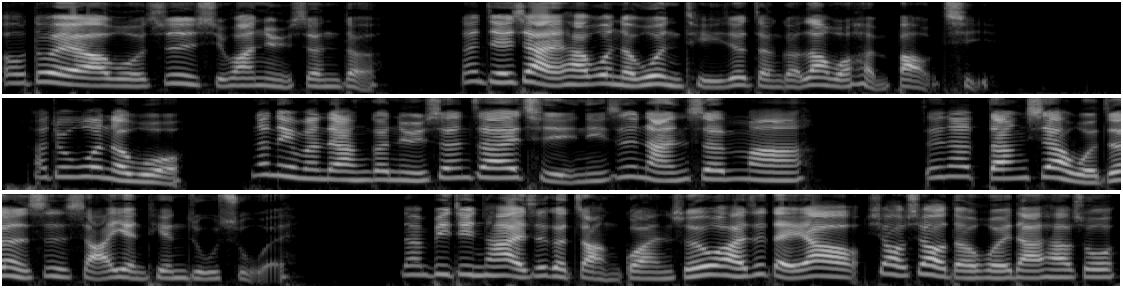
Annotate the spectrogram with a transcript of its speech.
哦，对啊，我是喜欢女生的。”但接下来他问的问题就整个让我很暴气，他就问了我：“那你们两个女生在一起，你是男生吗？”在那当下，我真的是傻眼天竺鼠诶。但毕竟他也是个长官，所以我还是得要笑笑的回答他说：“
